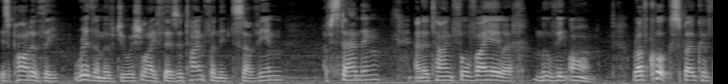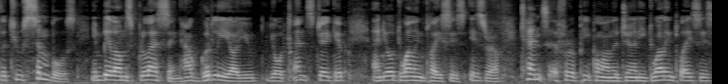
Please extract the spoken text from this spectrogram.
is part of the rhythm of Jewish life. There's a time for nitzavim, of standing, and a time for vayelech, moving on. Rav Kook spoke of the two symbols in Bilam's blessing. How goodly are you, your tents, Jacob, and your dwelling places, Israel. Tents are for a people on a journey, dwelling places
